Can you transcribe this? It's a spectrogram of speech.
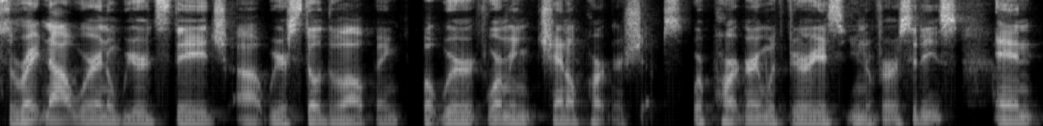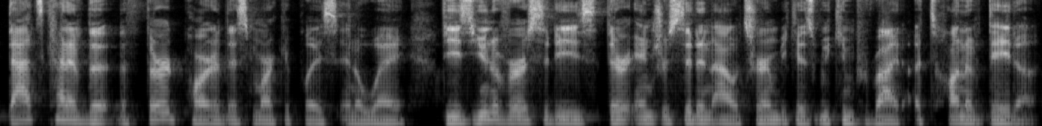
So right now we're in a weird stage. Uh, we are still developing, but we're forming channel partnerships. We're partnering with various universities, and that's kind of the the third part of this marketplace in a way. These universities they're interested in Outturn because we can provide a ton of data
